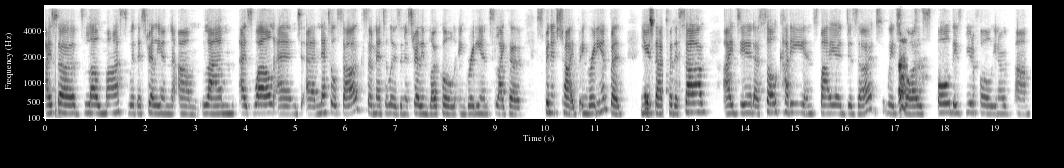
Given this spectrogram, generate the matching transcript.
I served lal mas with Australian um, lamb as well and uh, nettle saag. So nettle is an Australian local ingredient, like a spinach type ingredient, but use that for the saag. I did a sol curry inspired dessert, which ah. was all these beautiful, you know, um,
